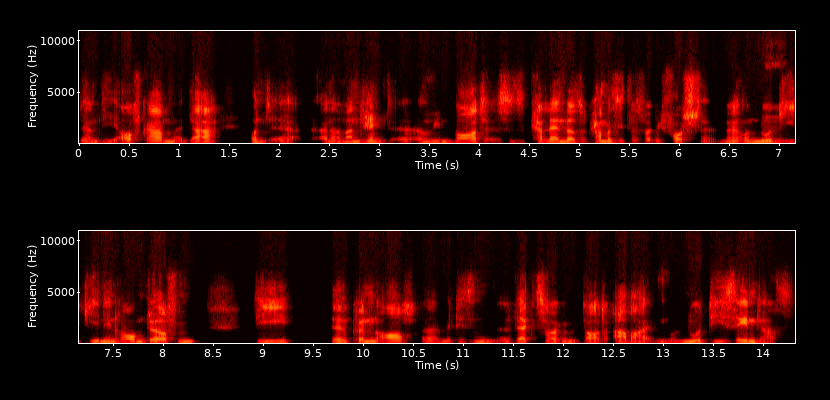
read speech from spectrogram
dann die Aufgaben dar. Und äh, an der Wand hängt äh, irgendwie ein Board, es ist ein Kalender, so kann man sich das wirklich vorstellen. Ne? Und nur mhm. die, die in den Raum dürfen, die können auch äh, mit diesen äh, Werkzeugen dort arbeiten. Und nur die sehen das.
